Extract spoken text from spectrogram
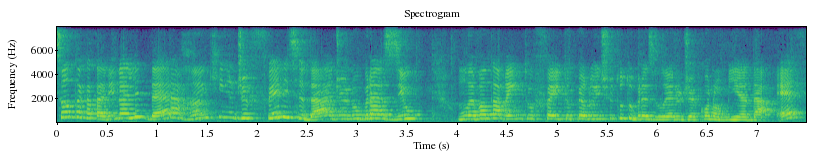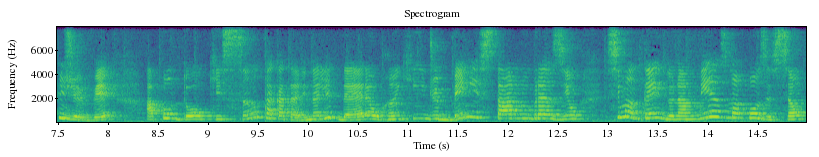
Santa Catarina lidera ranking de felicidade no Brasil. Um levantamento feito pelo Instituto Brasileiro de Economia da FGV apontou que Santa Catarina lidera o ranking de bem-estar no Brasil, se mantendo na mesma posição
